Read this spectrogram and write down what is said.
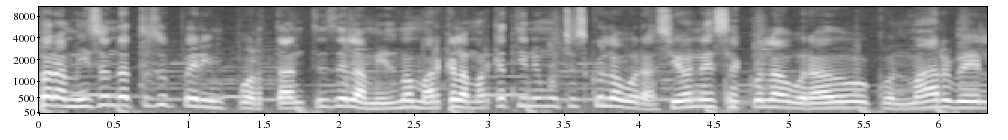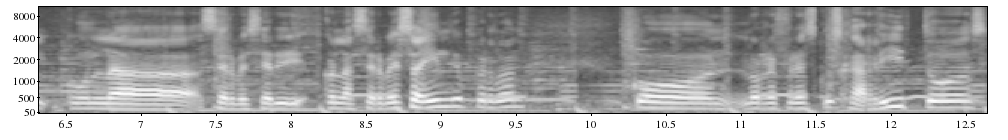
para mí son datos súper importantes de la misma marca. La marca tiene muchas colaboraciones, ha colaborado con Marvel, con la, con la cerveza indio, perdón, con los refrescos jarritos,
